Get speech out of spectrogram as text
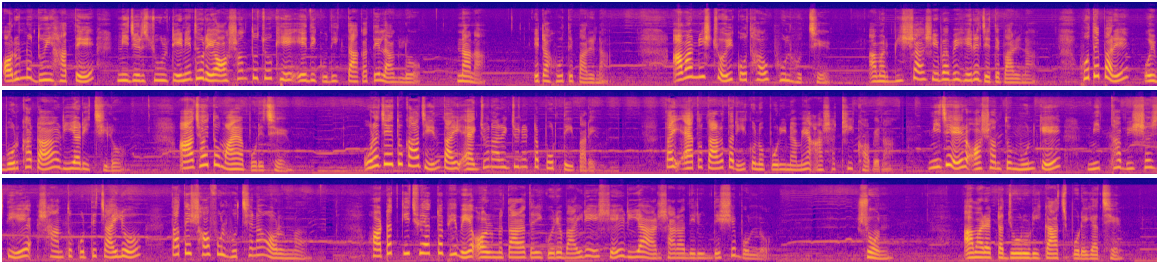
অরণ্য দুই হাতে নিজের চুল টেনে ধরে অশান্ত চোখে এদিক ওদিক তাকাতে লাগল। না না, এটা হতে পারে না। আমার নিশ্চয়ই কোথাও ভুল হচ্ছে। আমার বিশ্বাস এভাবে হেরে যেতে পারে না। হতে পারে ওই বোরখাটা রিয়ারই ছিল। আজ হয়তো মায়া পড়েছে। ওরা যেহেতু কাজিন, তাই একজন আরেকজনেরটা পড়তেই পারে। তাই এত তাড়াতাড়ি কোনো পরিণামে আসা ঠিক হবে না। নিজের অশান্ত মনকে মিথ্যা বিশ্বাস দিয়ে শান্ত করতে চাইলেও তাতে সফল হচ্ছে না অরণ্য। হঠাৎ কিছু একটা ভেবে অরণ্য তাড়াতাড়ি করে বাইরে এসে রিয়া আর সারাদের উদ্দেশ্যে বলল, শোন, আমার একটা জরুরি কাজ পড়ে গেছে,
